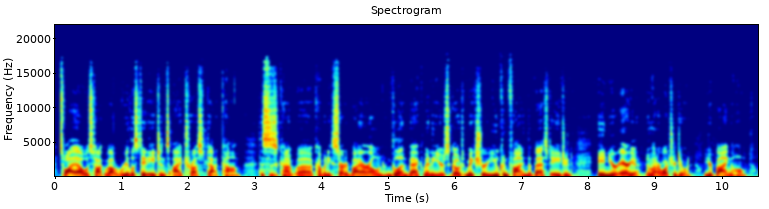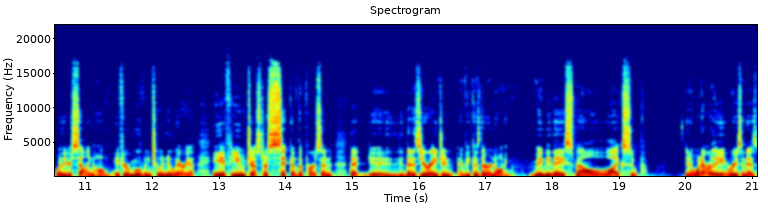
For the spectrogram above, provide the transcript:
That's why I always talk about realestateagentsitrust.com. This is a com- uh, company started by our own Glenn Beck many years ago to make sure you can find the best agent in your area, no matter what you're doing. You're buying a home, whether you're selling a home, if you're moving to a new area, if you just are sick of the person that, uh, that is your agent because they're annoying. Maybe they smell like soup. You know, whatever the reason is,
